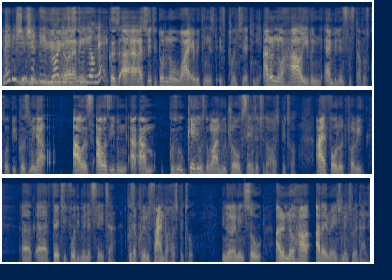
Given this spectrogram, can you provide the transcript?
Maybe she should be brought into studio next. Because I, I, I seriously don't know why everything is, is pointed at me. I don't know how even ambulance and stuff was called because me now, I was I was even I, um because Kelly was the one who drove Senzo to the hospital. I followed probably uh, uh, 30, 40 minutes later because I couldn't find the hospital. You know what I mean? So I don't know how other arrangements were done.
